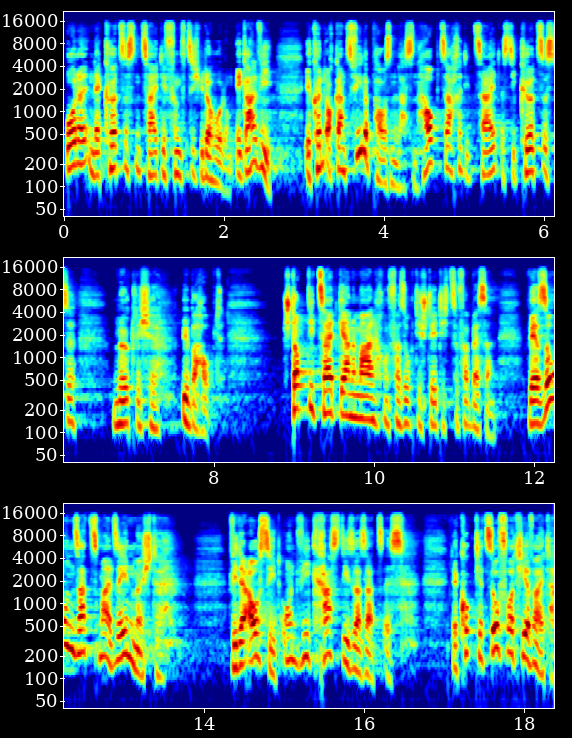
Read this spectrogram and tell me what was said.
oder in der kürzesten Zeit die 50 Wiederholungen. Egal wie. Ihr könnt auch ganz viele Pausen lassen. Hauptsache, die Zeit ist die kürzeste mögliche überhaupt. Stoppt die Zeit gerne mal und versucht die stetig zu verbessern. Wer so einen Satz mal sehen möchte, wie der aussieht und wie krass dieser Satz ist, der guckt jetzt sofort hier weiter.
